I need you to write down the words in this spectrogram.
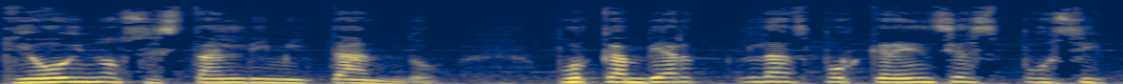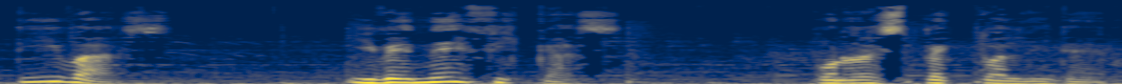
que hoy nos están limitando, por cambiarlas por creencias positivas y benéficas con respecto al dinero.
